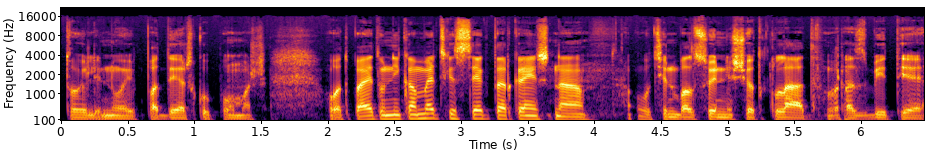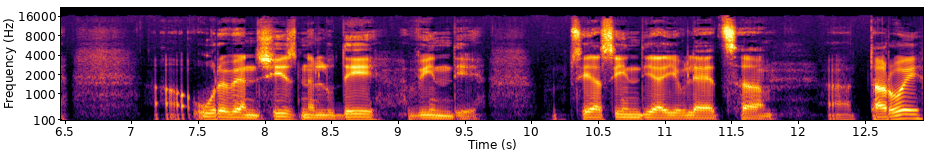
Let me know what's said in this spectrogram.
той или иной поддержку, помощь. Вот, поэтому некоммерческий сектор, конечно, очень большой несет вклад в развитие а, уровня жизни людей в Индии. Сейчас Индия является а, второй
